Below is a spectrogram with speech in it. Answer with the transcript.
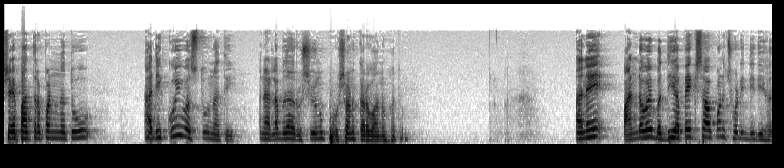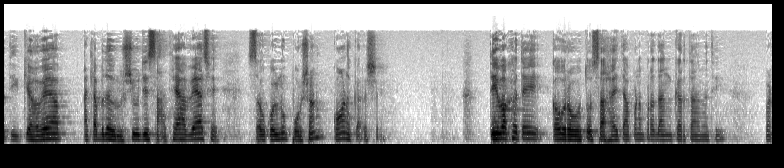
અક્ષય પાત્ર પણ નહોતું. આદિ કોઈ વસ્તુ નથી. અને આટલા બધા ઋષિઓનું પોષણ કરવાનું હતું. અને પાંડવોએ બધી અપેક્ષાઓ પણ છોડી દીધી હતી કે હવે આ આટલા બધા ઋષિઓ જે સાથે આવ્યા છે, સૌ કોઈનું પોષણ કોણ કરશે? તે વખતે કૌરવો તો સહાયતા પણ પ્રદાન કરતા નથી. પણ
